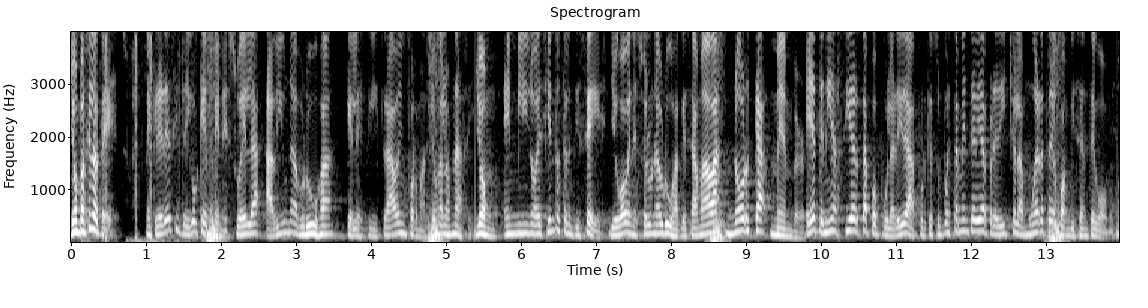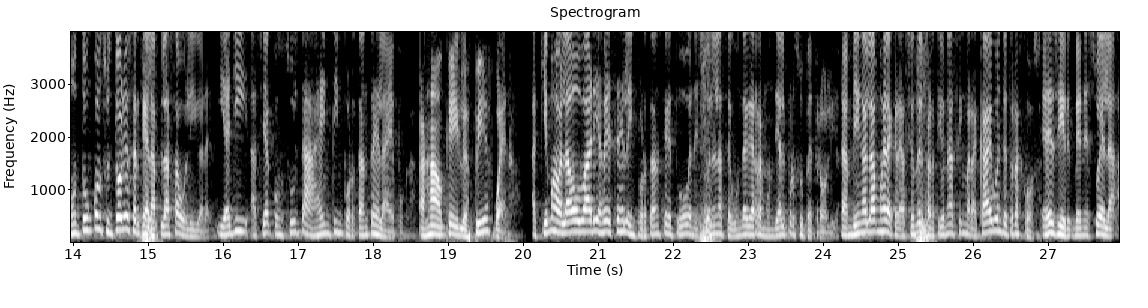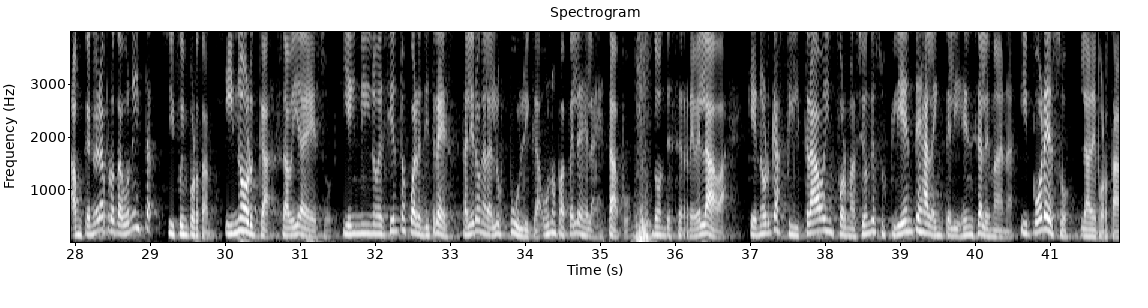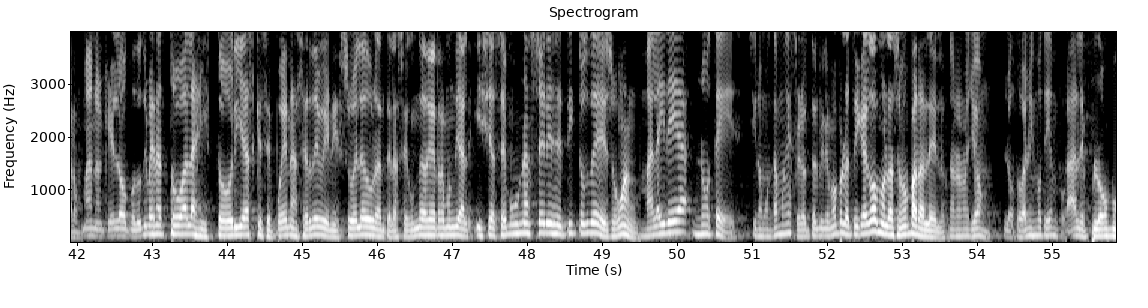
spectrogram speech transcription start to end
John, vacílate esto. ¿Me creeré si te digo que en Venezuela había una bruja que le filtraba información a los nazis? John, en 1936 llegó a Venezuela una bruja que se llamaba Norca Member. Ella tenía cierta popularidad porque supuestamente había predicho la muerte de Juan Vicente Gómez. Montó un consultorio cerca de la Plaza Bolívar y allí hacía consultas a gente importantes de la época. Ajá, ok, ¿lo espía? Bueno, Aquí hemos hablado varias veces de la importancia que tuvo Venezuela en la Segunda Guerra Mundial por su petróleo. También hablamos de la creación del partido nazi en Maracaibo, entre otras cosas. Es decir, Venezuela, aunque no era protagonista, sí fue importante. Y Norca sabía eso. Y en 1943 salieron a la luz pública unos papeles de la Gestapo donde se revelaba que Norca filtraba información de sus clientes a la inteligencia alemana y por eso la deportaron. Mano, qué loco. Tú te imaginas todas las historias que se pueden hacer de Venezuela durante la Segunda Guerra Mundial. Y si hacemos una serie de TikTok de eso, Juan. Mala idea no te es. Si nos montamos en eso. Pero terminemos Platica como lo hacemos paralelo. No, no, no, John. Los dos al mismo tiempo. Dale, plomo.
